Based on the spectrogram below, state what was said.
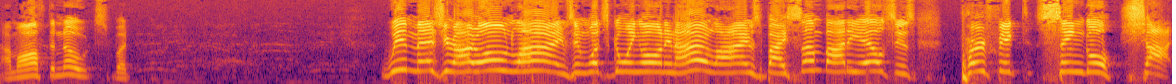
I'm off the notes, but we measure our own lives and what's going on in our lives by somebody else's perfect single shot.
